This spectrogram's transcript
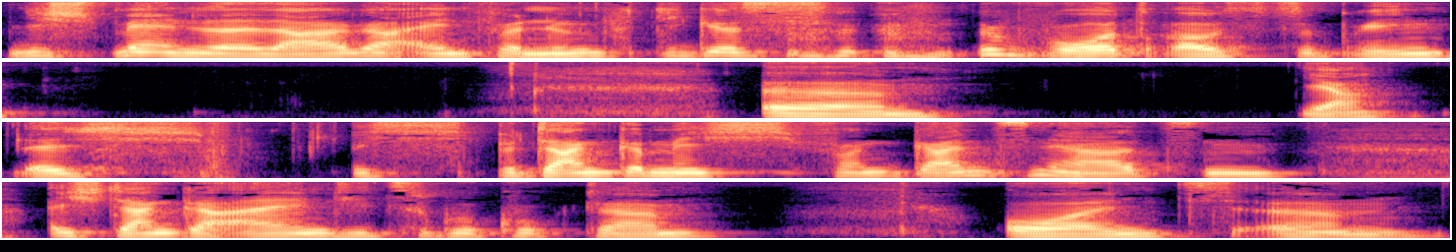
nicht mehr in der Lage, ein vernünftiges Wort rauszubringen. Ähm, ja, ich, ich bedanke mich von ganzem Herzen. Ich danke allen, die zugeguckt haben. Und ähm,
